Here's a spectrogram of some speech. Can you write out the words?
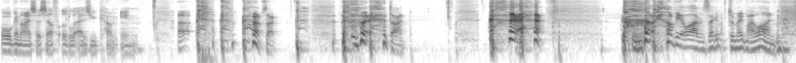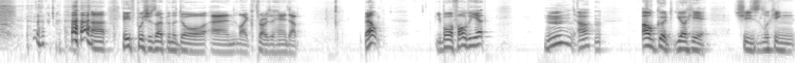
organize herself a little as you come in. I'm sorry. Dying. I'll be alive in a second to make my line. uh, Heath pushes open the door and like throws a hand up. Bell, you bought a folder yet? Hmm? Oh, oh, good. You're here. She's looking.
